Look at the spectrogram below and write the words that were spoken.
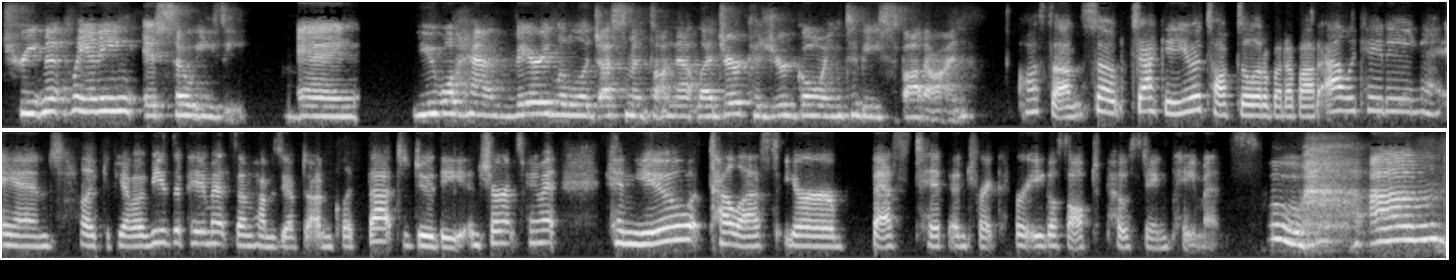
treatment planning is so easy. Mm-hmm. And you will have very little adjustments on that ledger because you're going to be spot on. Awesome. So, Jackie, you had talked a little bit about allocating, and like if you have a visa payment, sometimes you have to unclick that to do the insurance payment. Can you tell us your best tip and trick for EagleSoft posting payments? Oh, um,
